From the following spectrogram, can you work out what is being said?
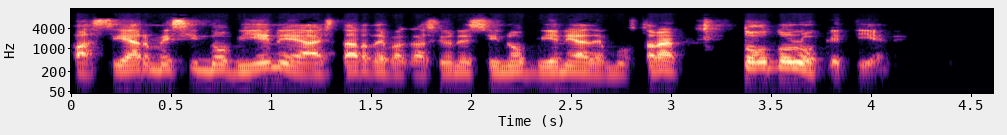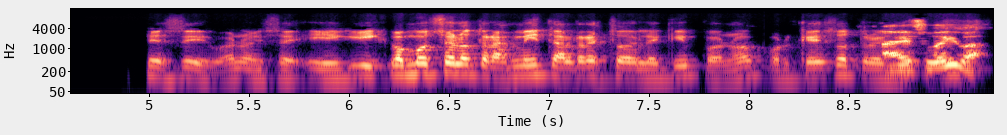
pasear, Messi no viene a estar de vacaciones, sino viene a demostrar todo lo que tiene. Sí, sí, bueno, y, y, cómo se lo transmite al resto del equipo, ¿no? Porque es otro. A eso iba.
